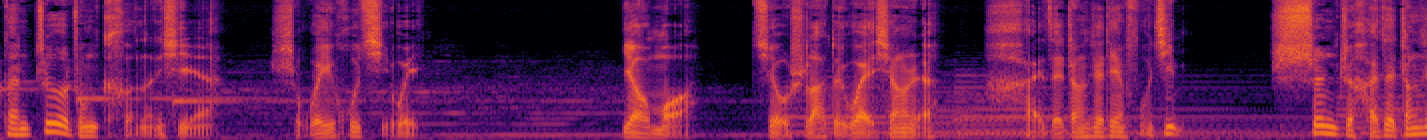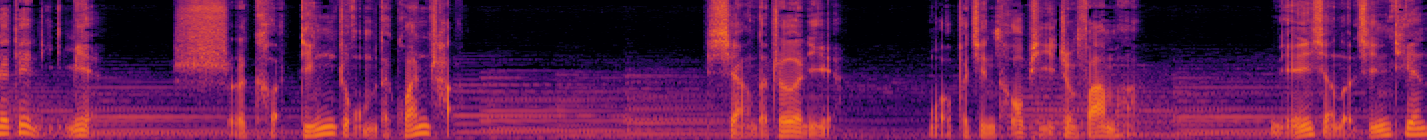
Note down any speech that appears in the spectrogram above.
但这种可能性是微乎其微；要么就是那对外乡人还在张家店附近，甚至还在张家店里面，时刻盯着我们的观察。想到这里，我不禁头皮一阵发麻。联想到今天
